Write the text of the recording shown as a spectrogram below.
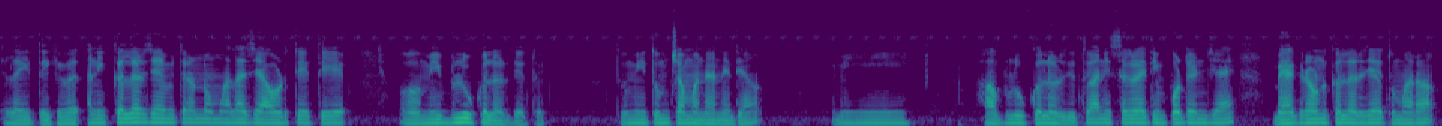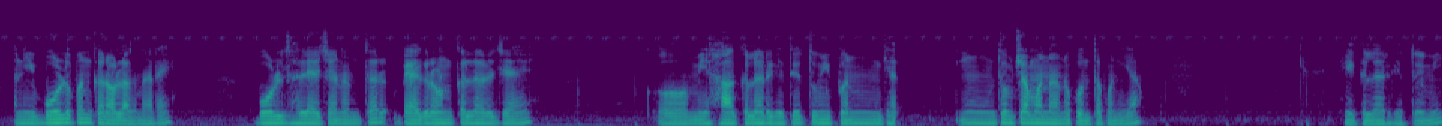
ह्याला इथे घेऊयात. आणि कलर जे आहे मित्रांनो मला जे आवडते ते मी ब्लू कलर देतो आहे तुम्ही तुमच्या मनाने द्या. मी हा ब्लू कलर देतो आणि सगळ्यात इम्पॉर्टंट जे आहे बॅकग्राऊंड कलर जे आहे तुम्हाला आणि बोल्ड पण करावं लागणार आहे. बोल्ड झाल्याच्यानंतर बॅकग्राऊंड कलर जे आहे मी हा कलर घेते. तुम्ही पण घ्या. तुमच्या मनानं कोणता पण घ्या. हे कलर घेतो आहे मी.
